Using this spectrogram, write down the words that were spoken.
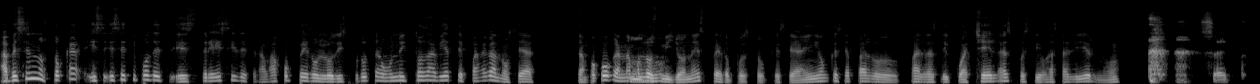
a veces nos toca ese, ese tipo de estrés y de trabajo, pero lo disfruta uno y todavía te pagan. O sea, tampoco ganamos los millones, pero pues aunque sea ahí, aunque sea para, lo- para las licuachelas, pues sí va a salir, ¿no? Exacto.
